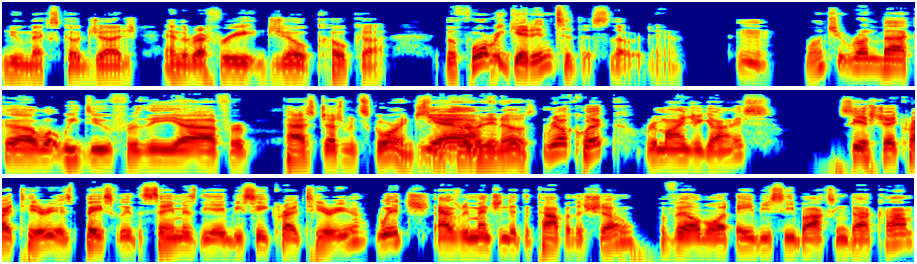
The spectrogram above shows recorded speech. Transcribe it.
New Mexico judge, and the referee Joe Coca. Before we get into this, though, Dan, Mm. why don't you run back uh, what we do for the uh, for past judgment scoring, just to make sure everybody knows. Real quick, remind you guys CSJ criteria is basically the same as the ABC criteria, which, as we mentioned at the top of the show, available at abcboxing.com.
